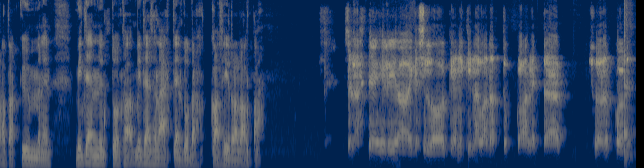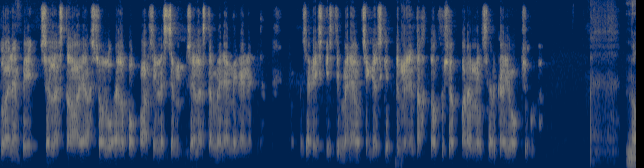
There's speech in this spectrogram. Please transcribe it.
rata 10. Miten nyt tuota, miten se lähtee tuota 8 radalta? Se lähtee hiljaa, eikä silloin oikein ikinä ladattukaan, että se on koetettu enempi sellaista ajaa, se on ollut helpompaa sille se, sellaista meneminen, että se riskisti menee, mutta se keskittyminen tahtoo pysyä paremmin selkäjuoksulla. No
